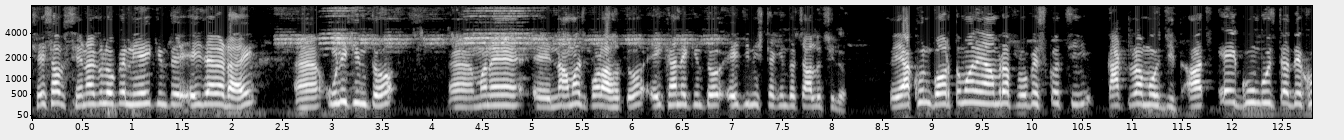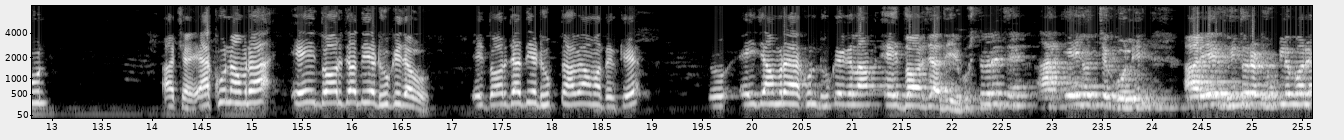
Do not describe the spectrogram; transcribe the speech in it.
সেই সব সেনাগুলোকে নিয়েই কিন্তু এই জায়গাটায় উনি কিন্তু মানে এই নামাজ পড়া হতো। এইখানে কিন্তু এই জিনিসটা কিন্তু চালু ছিল। তো এখন বর্তমানে আমরা প্রবেশ করছি কাটরা মসজিদ। আর এই গম্বুজটা দেখুন। আচ্ছা এখন আমরা এই দরজা দিয়ে ঢুকে যাব। এই দরজা দিয়ে ঢুকতে হবে আমাদেরকে। তো এই যে আমরা এখন ঢুকে গেলাম এই দরজা দিয়ে, বুঝতে পেরেছেন? আর এই হচ্ছে গলি। আর এর ভিতরে ঢুকলে পরে,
